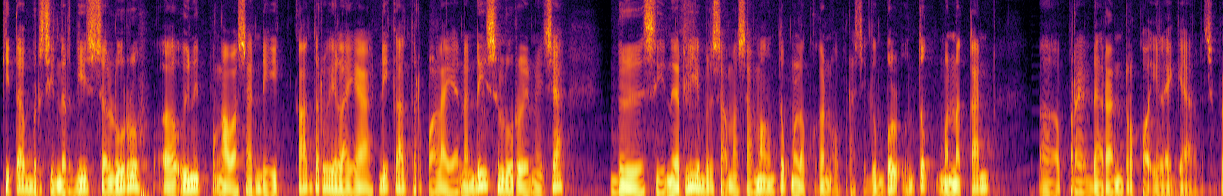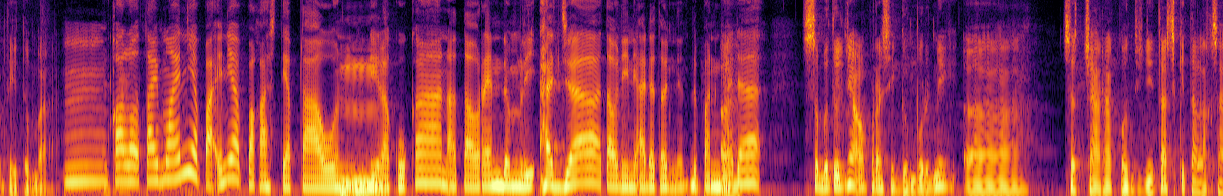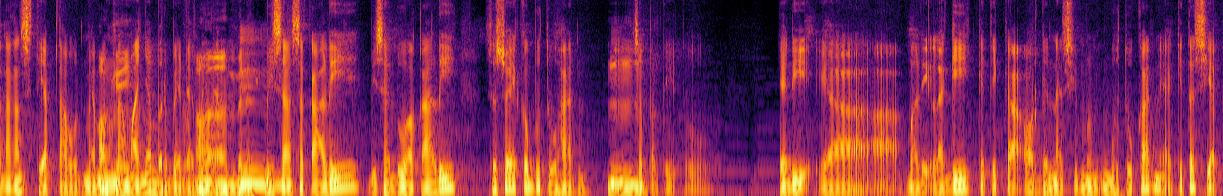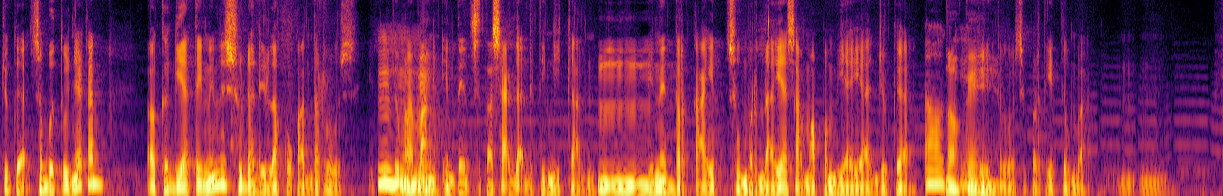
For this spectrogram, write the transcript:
kita bersinergi seluruh uh, unit pengawasan di kantor wilayah, di kantor pelayanan di seluruh Indonesia bersinergi bersama-sama untuk melakukan operasi gempur untuk menekan uh, peredaran rokok ilegal seperti itu, Mbak. Hmm, kalau timelinenya Pak, ini apakah setiap tahun dilakukan atau randomly aja tahun ini ada tahun depan nggak ada? Sebetulnya operasi gempur ini eh, secara kontinuitas kita laksanakan setiap tahun. Memang Oke. namanya berbeda-beda. Ah, benar. Bisa sekali, bisa dua kali sesuai kebutuhan seperti itu. Jadi ya balik lagi ketika organisasi membutuhkan ya kita siap juga. Sebetulnya kan eh, kegiatan ini sudah dilakukan terus. Gitu. Cuma memang intensitasnya agak ditinggikan. Mm-mm. Ini terkait sumber daya sama pembiayaan juga. Oke. Oke. Gitu seperti itu Mbak. Mm-mm.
